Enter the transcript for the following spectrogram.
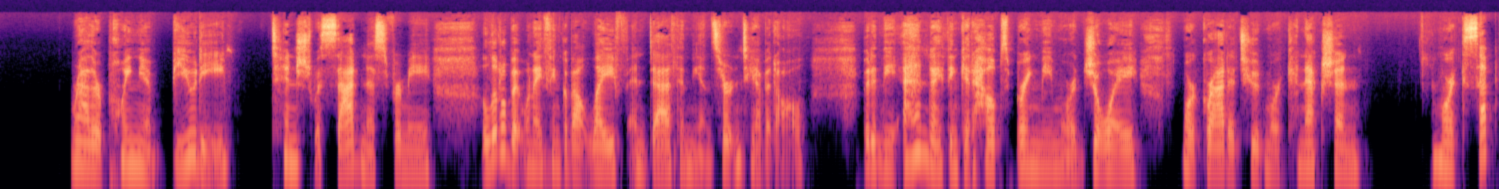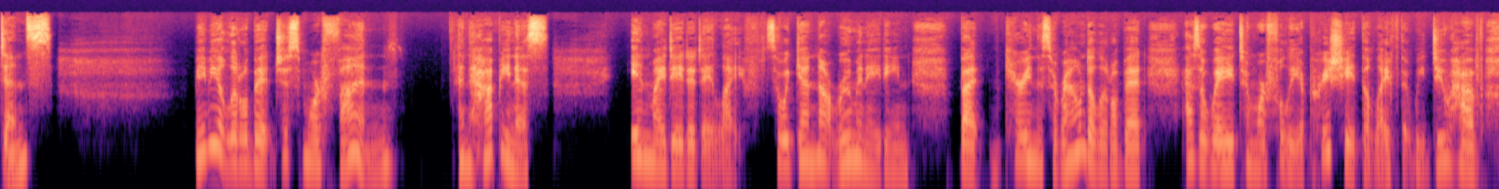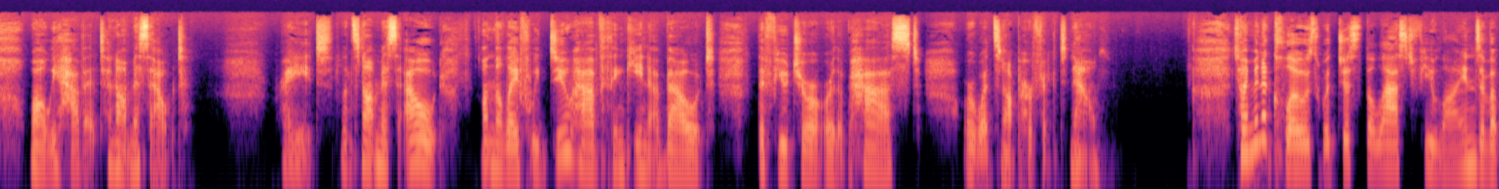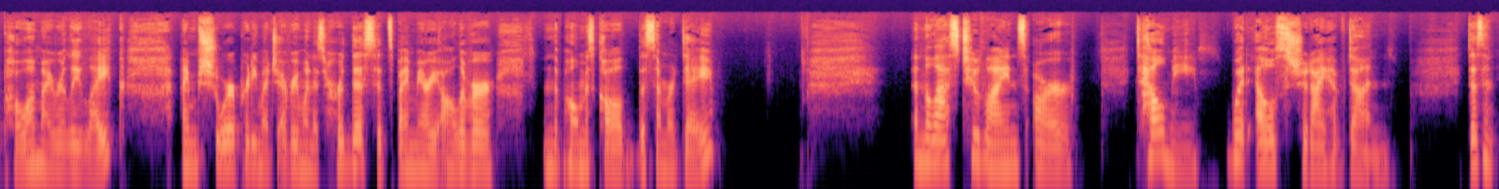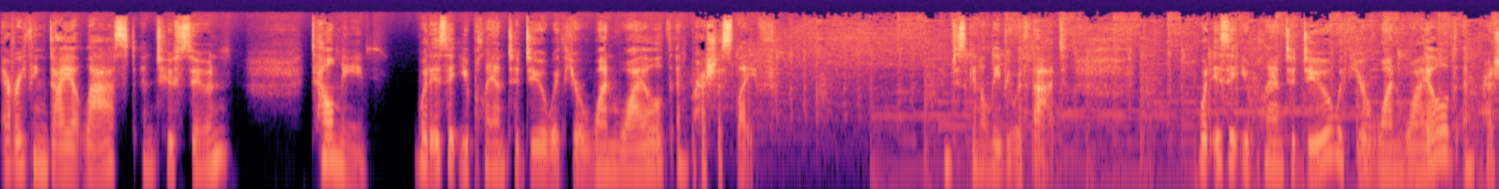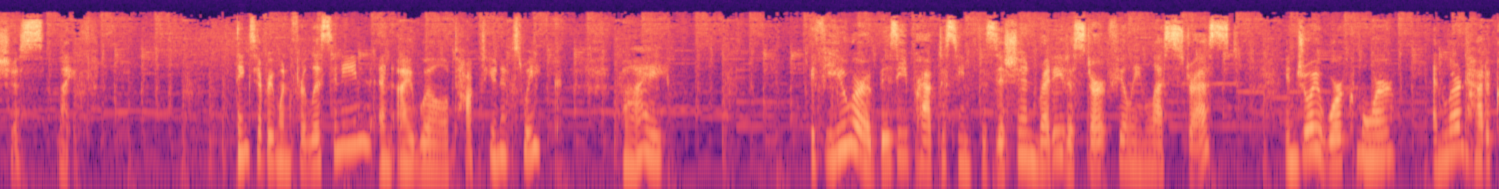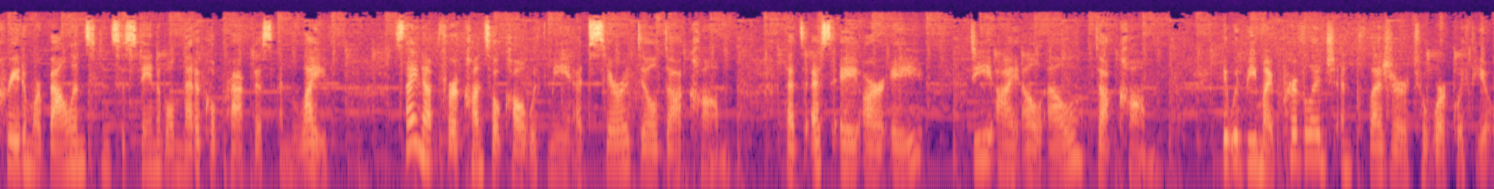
rather poignant beauty tinged with sadness for me a little bit when I think about life and death and the uncertainty of it all. But in the end, I think it helps bring me more joy, more gratitude, more connection, more acceptance, maybe a little bit just more fun and happiness in my day to day life. So, again, not ruminating, but carrying this around a little bit as a way to more fully appreciate the life that we do have while we have it, to not miss out right? Let's not miss out on the life we do have thinking about the future or the past or what's not perfect now. So I'm going to close with just the last few lines of a poem I really like. I'm sure pretty much everyone has heard this. It's by Mary Oliver, and the poem is called The Summer Day. And the last two lines are Tell me, what else should I have done? Doesn't everything die at last and too soon? Tell me, what is it you plan to do with your one wild and precious life? I'm just going to leave you with that. What is it you plan to do with your one wild and precious life? Thanks everyone for listening, and I will talk to you next week. Bye. If you are a busy practicing physician ready to start feeling less stressed, enjoy work more, and learn how to create a more balanced and sustainable medical practice and life, sign up for a consult call with me at saradill.com. That's S A R A D I L L.com. It would be my privilege and pleasure to work with you.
